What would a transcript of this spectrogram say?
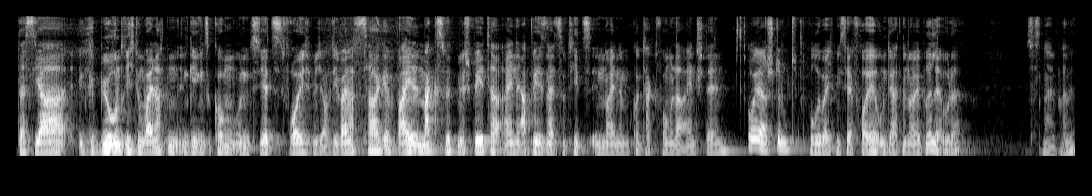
das Jahr gebührend Richtung Weihnachten entgegenzukommen. Und jetzt freue ich mich auf die Weihnachtstage, weil Max wird mir später eine Abwesenheitsnotiz in meinem Kontaktformular einstellen, Oh ja, stimmt. worüber ich mich sehr freue. Und er hat eine neue Brille, oder? Ist das eine neue Brille?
